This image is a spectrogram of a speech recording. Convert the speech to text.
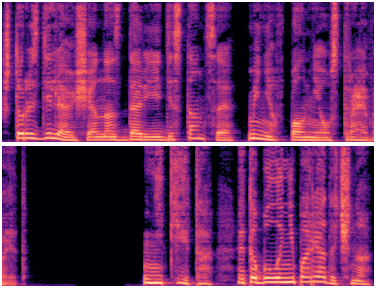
что разделяющая нас Дарьей дистанция меня вполне устраивает. «Никита, это было непорядочно.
